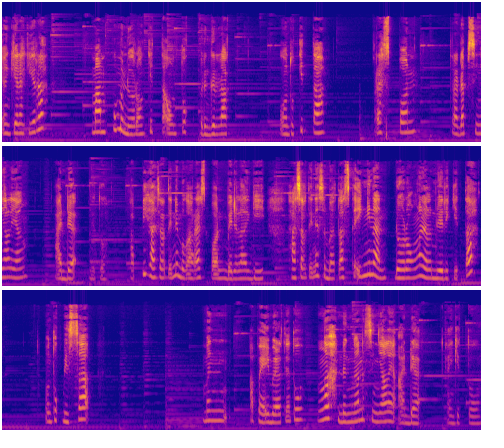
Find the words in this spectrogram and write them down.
yang kira-kira mampu mendorong kita untuk bergerak untuk kita respon terhadap sinyal yang ada gitu. Tapi hasrat ini bukan respon, beda lagi. Hasrat ini sebatas keinginan, dorongan dalam diri kita untuk bisa men apa ya ibaratnya tuh ngeh dengan sinyal yang ada kayak gitu.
